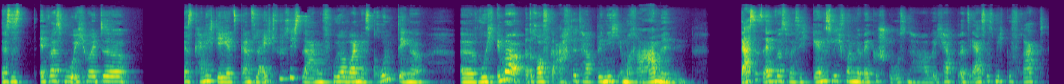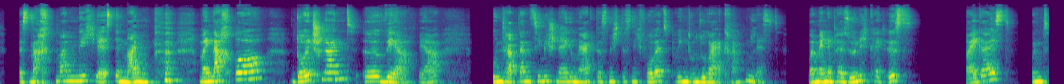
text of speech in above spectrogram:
Das ist etwas, wo ich heute, das kann ich dir jetzt ganz leichtfüßig sagen, früher waren das Grunddinge, äh, wo ich immer darauf geachtet habe, bin ich im Rahmen das ist etwas, was ich gänzlich von mir weggestoßen habe. Ich habe als erstes mich gefragt, das macht man nicht. Wer ist denn Mann? mein Nachbar, Deutschland, äh, wer? Ja? Und habe dann ziemlich schnell gemerkt, dass mich das nicht vorwärts bringt und sogar erkranken lässt. Weil meine Persönlichkeit ist Freigeist und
